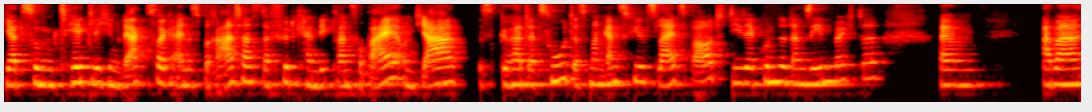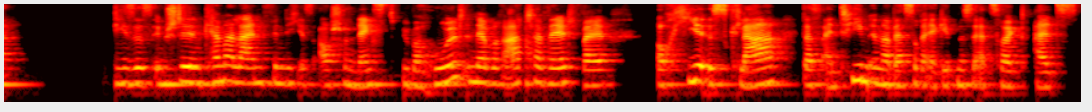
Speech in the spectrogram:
ja zum täglichen Werkzeug eines Beraters. Da führt kein Weg dran vorbei. Und ja, es gehört dazu, dass man ganz viel Slides baut, die der Kunde dann sehen möchte. Ähm, aber dieses im stillen Kämmerlein, finde ich, ist auch schon längst überholt in der Beraterwelt, weil auch hier ist klar, dass ein Team immer bessere Ergebnisse erzeugt als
